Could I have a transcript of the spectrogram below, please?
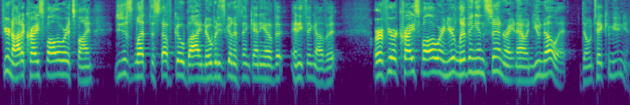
If you're not a Christ follower, it's fine. You just let the stuff go by. Nobody's going to think any of it, anything of it. Or if you're a Christ follower and you're living in sin right now and you know it, don't take communion.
